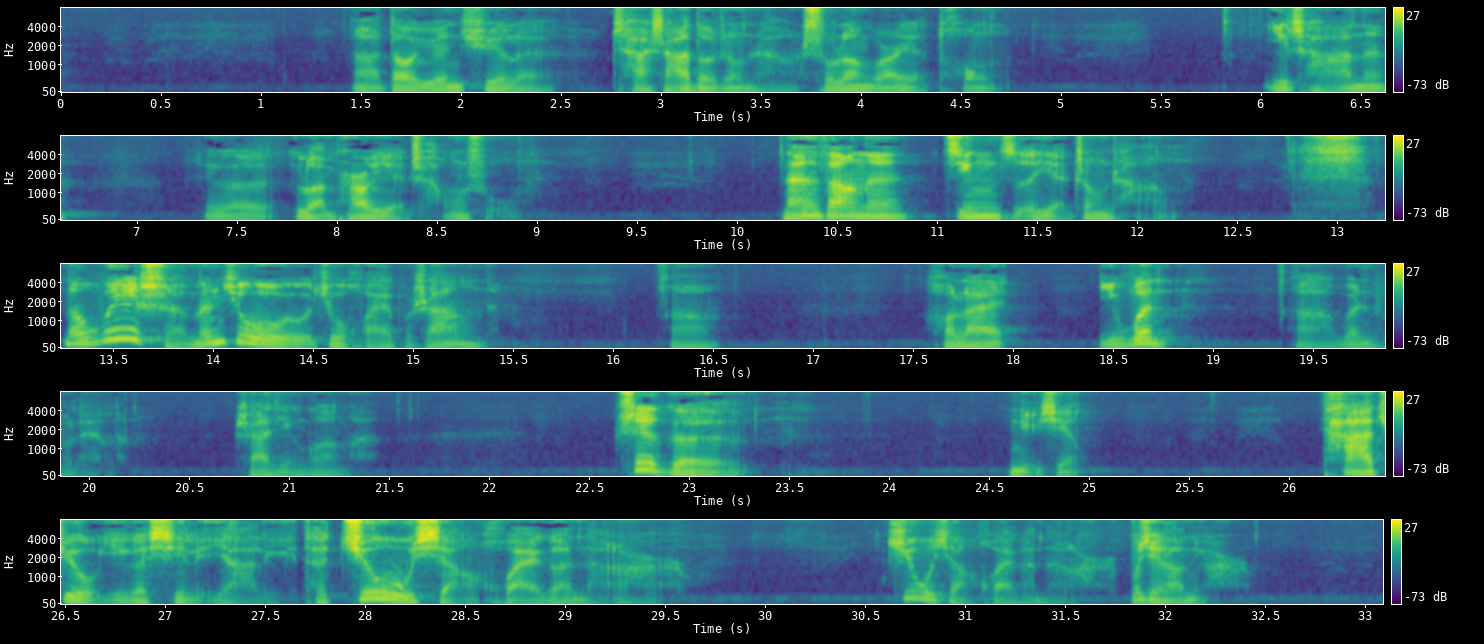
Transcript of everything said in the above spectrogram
啊，到医院去了，查啥都正常，输卵管也通。一查呢，这个卵泡也成熟，男方呢精子也正常，那为什么就就怀不上呢？啊，后来一问，啊，问出来了，啥情况啊？这个女性，她就有一个心理压力，她就想怀个男孩就想怀个男孩不想要女孩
